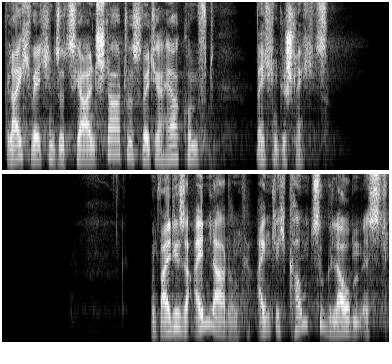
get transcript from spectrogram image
Gleich welchen sozialen Status, welcher Herkunft, welchen Geschlechts. Und weil diese Einladung eigentlich kaum zu glauben ist,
